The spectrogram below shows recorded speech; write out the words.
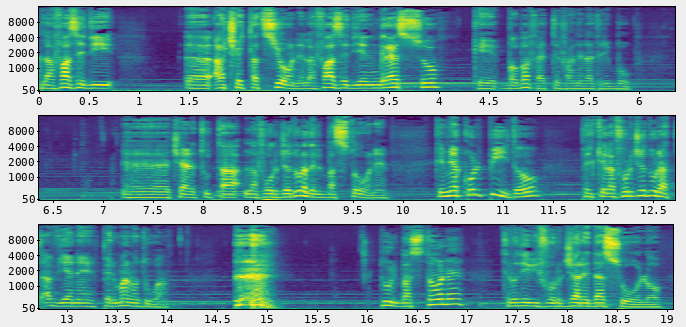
la fase di eh, accettazione, la fase di ingresso che Boba Fett fa nella tribù. Eh, c'è tutta la forgiatura del bastone che mi ha colpito perché la forgiatura avviene per mano tua. tu il bastone te lo devi forgiare da solo.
